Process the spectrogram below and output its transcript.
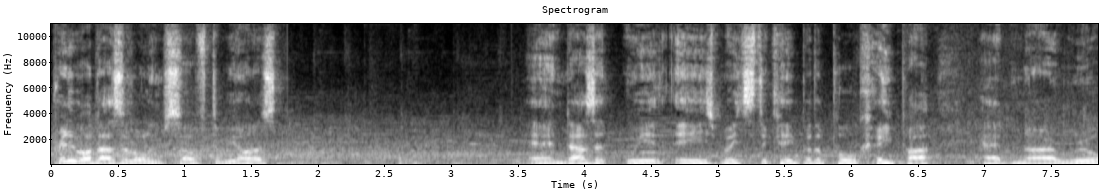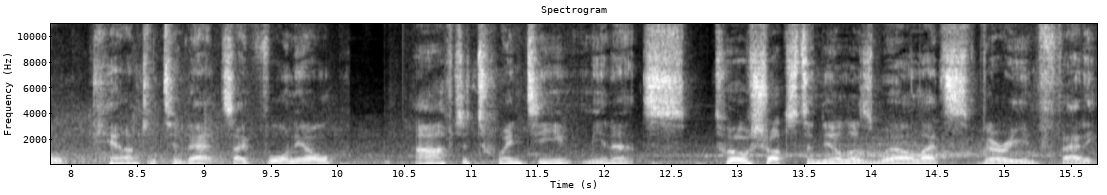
pretty well does it all himself, to be honest. And does it with ease, beats the keeper. The poor keeper had no real counter to that. So 4 0 after 20 minutes. 12 shots to nil as well. That's very emphatic.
